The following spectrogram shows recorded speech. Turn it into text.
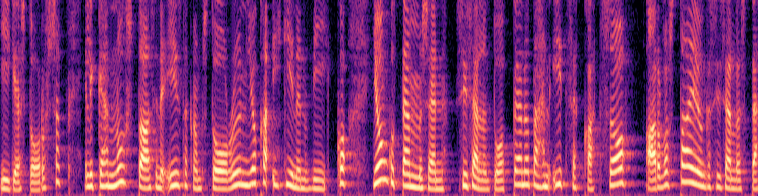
IG Storessa. Eli hän nostaa sinne Instagram Storyin joka ikinen viikko jonkun tämmöisen sisällöntuottajan, jota hän itse katsoo, arvostaa ja jonka sisällöstä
